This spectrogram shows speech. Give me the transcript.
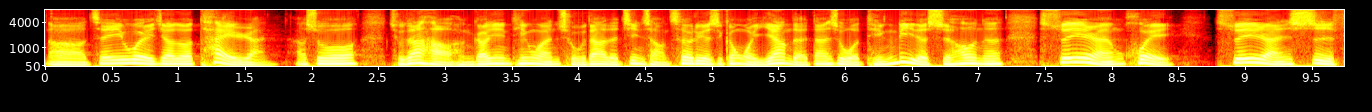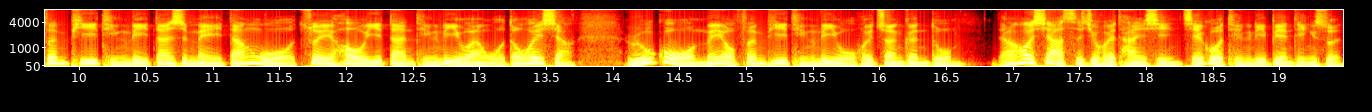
啊，这一位叫做泰然，他说：“楚大好，很高兴听完楚大的进场策略是跟我一样的，但是我停利的时候呢，虽然会。”虽然是分批停利，但是每当我最后一单停利完，我都会想，如果我没有分批停利，我会赚更多，然后下次就会贪心，结果停利变停损。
